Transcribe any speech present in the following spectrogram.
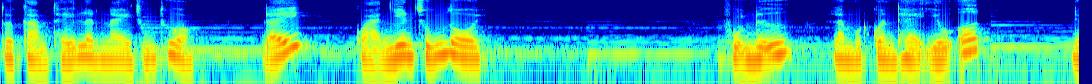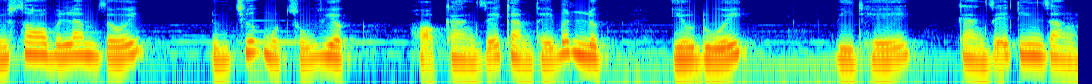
tôi cảm thấy lần này chúng thường. đấy, quả nhiên chúng rồi phụ nữ là một quần thể yếu ớt nếu so với nam giới, đứng trước một số việc, họ càng dễ cảm thấy bất lực, yếu đuối vì thế càng dễ tin rằng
